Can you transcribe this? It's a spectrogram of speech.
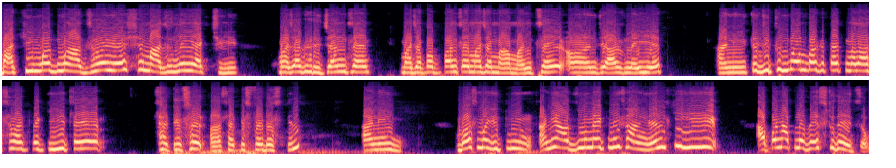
बाकी मग माझं यश हे माझं नाही ऍक्च्युली माझ्या घरच्यांचं आहे माझ्या पप्पांचं आहे माझ्या मामांचं आहे जे आज नाही आहेत. आणि ते जिथून पण बघतात मला असं वाटतं की ते सॅटिस्फाईड सॅटिस्फाईड असतील. आणि बस मग इथून आणि अजून एक मी सांगेल की आपण आपलं बेस्ट द्यायचं.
